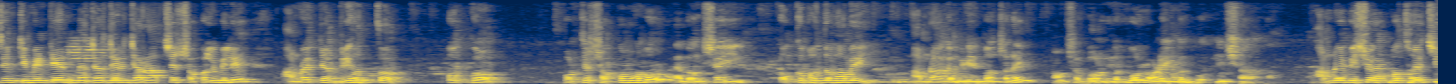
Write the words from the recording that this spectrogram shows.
সেন্টিমেন্টের মেজাজের যারা আছে, সকলে মিলে আমরা একটা বৃহত্তর ঐক্য করতে সক্ষম হব এবং সেই ঐক্যবদ্ধভাবেই আমরা আগামী নির্বাচনে অংশগ্রহণ করব, লড়াই করব, ইনশাআল্লাহ। আমরা এ বিষয়ে একমত হয়েছি।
